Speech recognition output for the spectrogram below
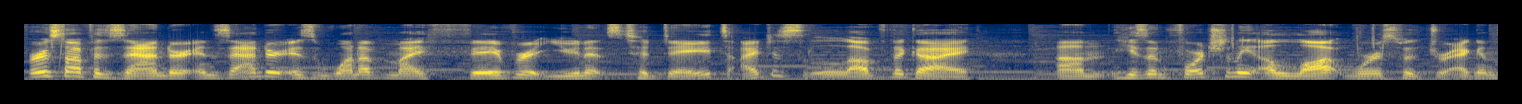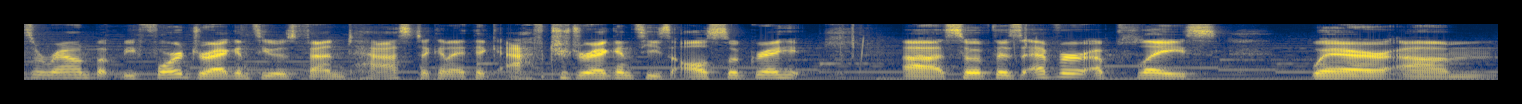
First off is Xander, and Xander is one of my favorite units to date. I just love the guy. Um, he's unfortunately a lot worse with dragons around, but before dragons he was fantastic, and I think after dragons he's also great. Uh, so if there's ever a place where um,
